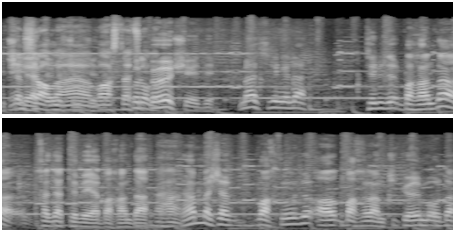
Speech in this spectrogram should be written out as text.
inkişaf İnşallah, hə, elətdirirsiniz. vasitəçi Bu olun. böyük şeydir. Mən sizin elə televiziya baxanda, Xəzər TV-yə baxanda, Aha. həmişə vaxtınızı al, baxıram ki, görüm orada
